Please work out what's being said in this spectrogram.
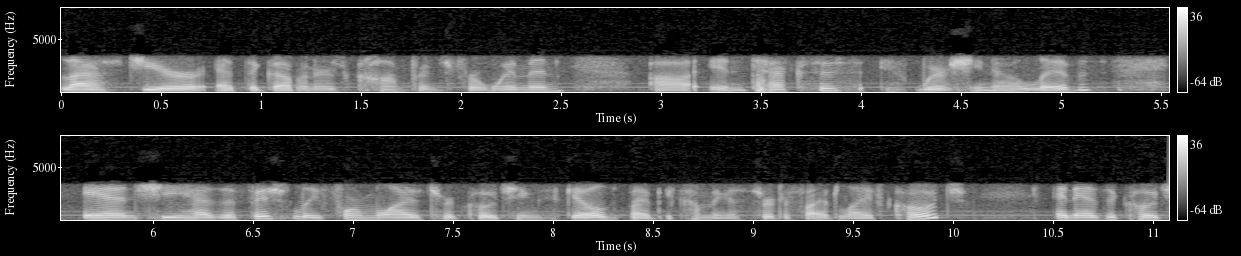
last year at the Governor's Conference for Women uh, in Texas, where she now lives. And she has officially formalized her coaching skills by becoming a certified life coach. And as a coach,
